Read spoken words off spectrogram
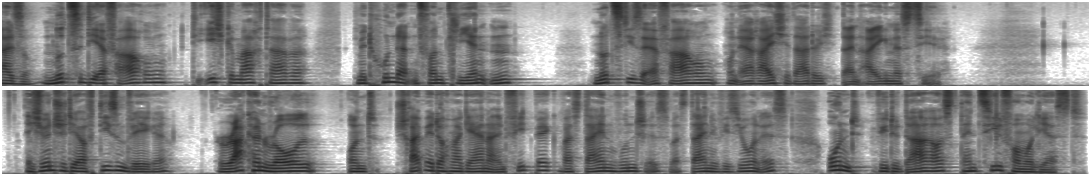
Also nutze die Erfahrung, die ich gemacht habe mit Hunderten von Klienten, nutze diese Erfahrung und erreiche dadurch dein eigenes Ziel. Ich wünsche dir auf diesem Wege Rock'n'Roll und schreib mir doch mal gerne ein Feedback, was dein Wunsch ist, was deine Vision ist und wie du daraus dein Ziel formulierst.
